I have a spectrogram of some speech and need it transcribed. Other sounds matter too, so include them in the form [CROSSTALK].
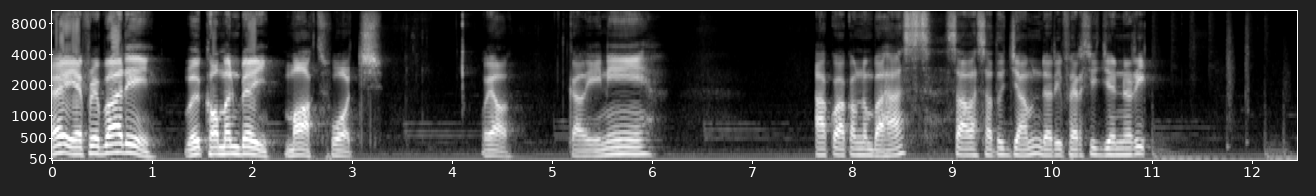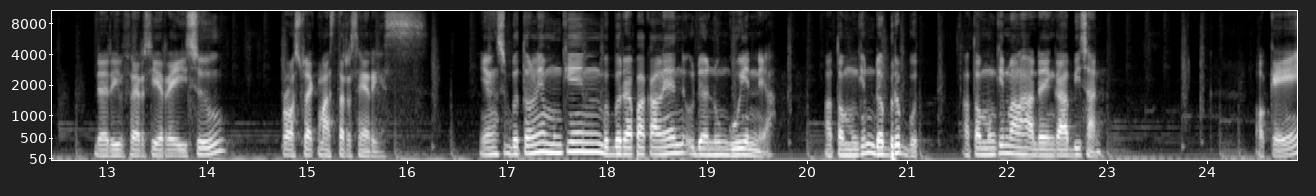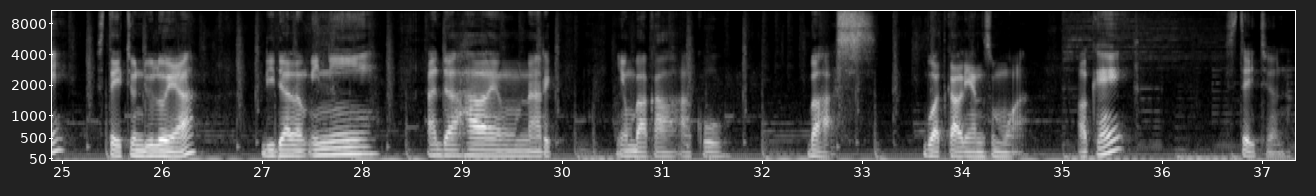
Hey everybody, welcome by Mark's Watch. Well, kali ini aku akan membahas salah satu jam dari versi generic dari versi Reisu Prospect Master Series. Yang sebetulnya mungkin beberapa kalian udah nungguin ya, atau mungkin udah berebut, atau mungkin malah ada yang kehabisan. Oke, stay tune dulu ya. Di dalam ini ada hal yang menarik yang bakal aku bahas buat kalian semua. Oke? Stay tune.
